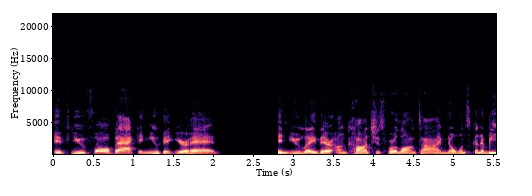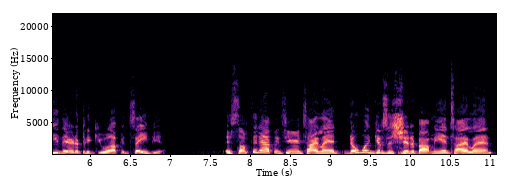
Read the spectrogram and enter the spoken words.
if you fall back and you hit your head and you lay there unconscious for a long time, no one's to be there to pick you up and save you. If something happens here in Thailand, no one gives a shit about me in Thailand.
